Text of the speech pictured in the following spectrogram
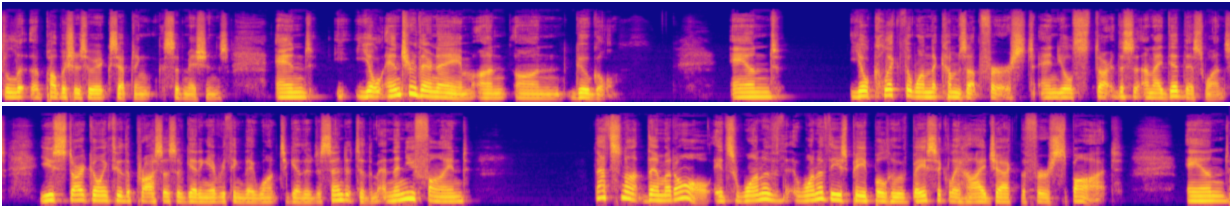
the publishers who are accepting submissions, and you'll enter their name on on Google, and you'll click the one that comes up first and you'll start this and i did this once. You start going through the process of getting everything they want together to send it to them and then you find that's not them at all. It's one of one of these people who have basically hijacked the first spot. And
